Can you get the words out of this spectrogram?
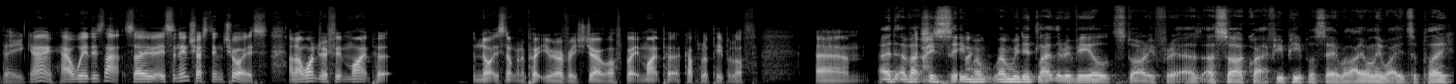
There you go. How weird is that? So it's an interesting choice, and I wonder if it might put not. It's not going to put your average Joe off, but it might put a couple of people off. Um, I'd, I've actually seen when, when we did like the revealed story for it. I, I saw quite a few people saying, "Well, I only wanted to play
